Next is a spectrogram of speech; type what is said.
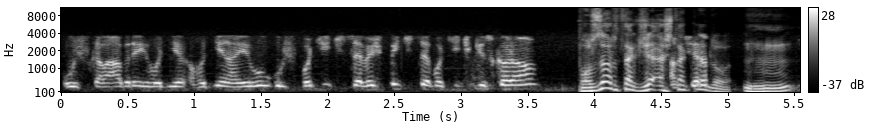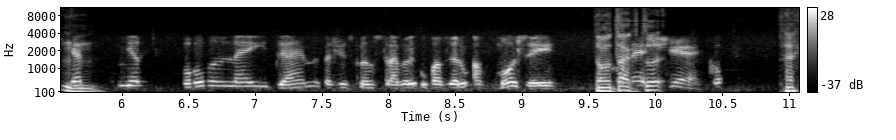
už v Kalábrii hodně, hodně na jihu, už v potičce, ve špičce, botičky skoro. Pozor, takže až takhle dole. Mhm, mhm. Měli volný den, takže jsme ho strávili u bazénu a v moři. No tak to, Konečně, tak,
